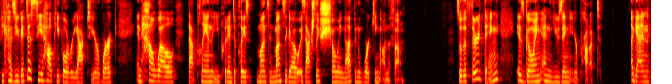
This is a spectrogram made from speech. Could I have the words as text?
because you get to see how people react to your work and how well that plan that you put into place months and months ago is actually showing up and working on the phone. So the third thing is going and using your product. Again,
